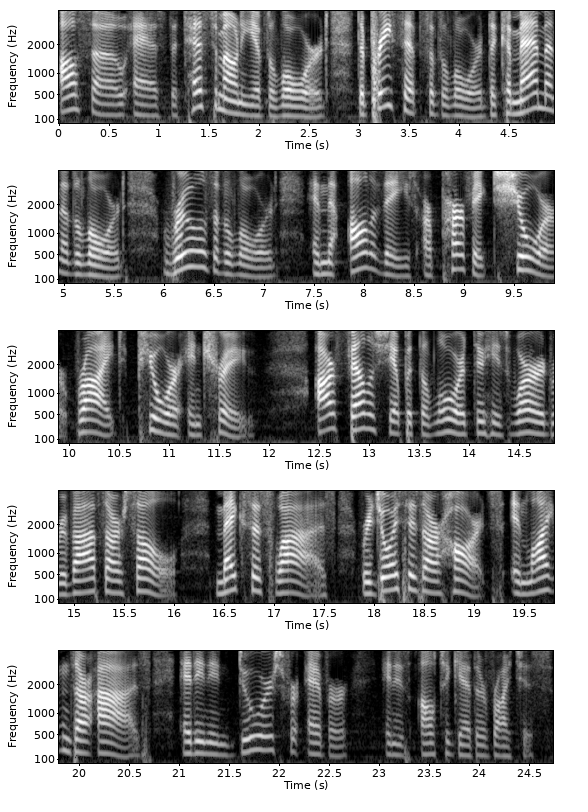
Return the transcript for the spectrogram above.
also as the testimony of the Lord, the precepts of the Lord, the commandment of the Lord, rules of the Lord, and that all of these are perfect, sure, right, pure, and true. Our fellowship with the Lord through His Word revives our soul makes us wise, rejoices our hearts, enlightens our eyes, and it endures forever and is altogether righteous.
